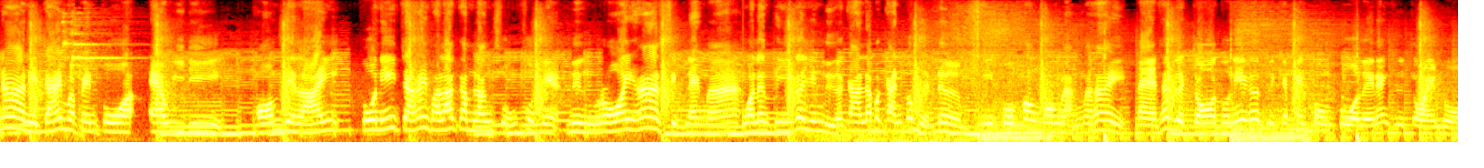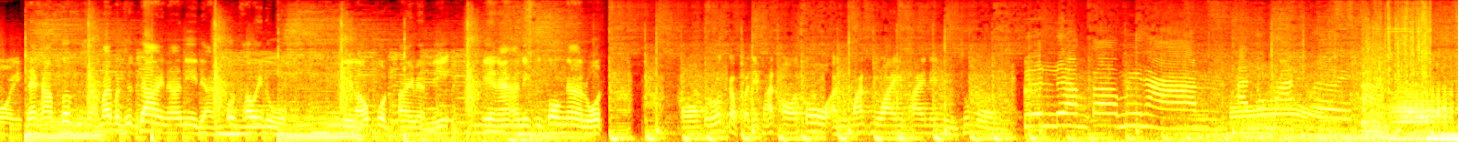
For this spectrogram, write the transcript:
หน้าเนี่ยจะให้มาเป็นตัว LED พร้อมเดไลท์ตัวนี้จะให้พละกำลังสูงสุดเนี่ย 150 แรงม้าวารันตีก็ยังเหลือการรับประกันก็เหมือนเดิม มีตัวกล้องมองหลังมาให้ แต่ถ้าเกิดจอตัวนี้ก็คือจะเป็นตรงตัวเลยนั่นคือจอ Android นะครับ ก็คือสามารถบันทึกได้นะนี่เดี๋ยวกดเข้าให้ดู นี่เรากดไปแบบนี้โอเคนะ อันนี้คือกล้องหน้ารถออกรถกับปฏิพัฒน์ออโต้อนุมัติไวภายใน 1 ชั่วโมง ยื่นเรื่องก็ไม่นานอ๋อออนุมัติเลยค่ะสวัสดี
